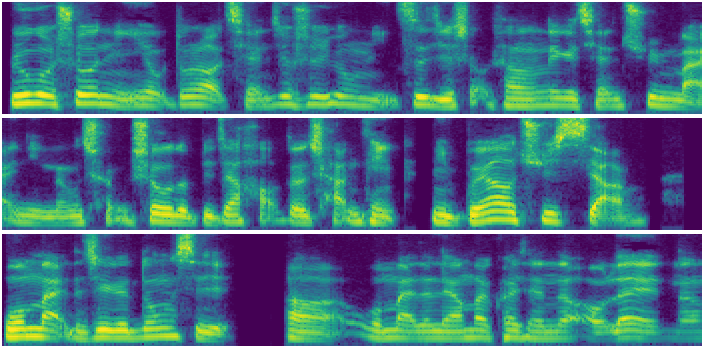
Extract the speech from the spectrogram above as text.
如果说你有多少钱，就是用你自己手上的那个钱去买你能承受的比较好的产品，你不要去想我买的这个东西啊，我买的两百块钱的 Olay 能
